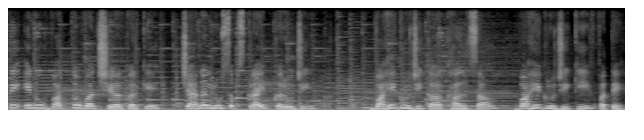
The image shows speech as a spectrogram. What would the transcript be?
ਤੇ ਇਹਨੂੰ ਵੱਧ ਤੋਂ ਵੱਧ ਸ਼ੇਅਰ ਕਰਕੇ ਚੈਨਲ ਨੂੰ ਸਬਸਕ੍ਰਾਈਬ ਕਰੋ ਜੀ। ਵਾਹਿਗੁਰੂ ਜੀ ਕਾ ਖਾਲਸਾ, ਵਾਹਿਗੁਰੂ ਜੀ ਕੀ ਫਤਿਹ।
